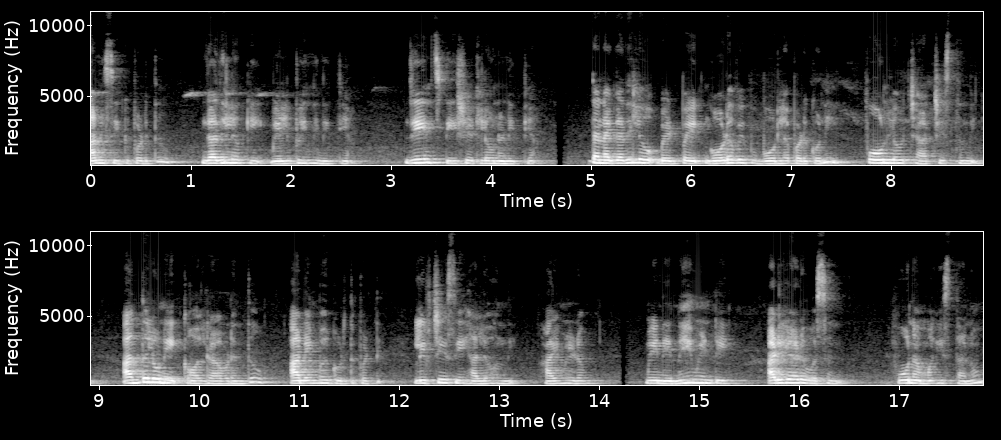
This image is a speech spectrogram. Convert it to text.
అని సిగ్గుపడుతూ గదిలోకి వెళ్ళిపోయింది నిత్య. జీన్స్ టీషర్ట్లో ఉన్న నిత్య. తన గదిలో బెడ్పై గోడవైపు బోర్లా పడుకొని ఫోన్లో చాట్ చేస్తుంది. అంతలోనే కాల్ రావడంతో ఆ నెంబర్ గుర్తుపట్టి లిఫ్ట్ చేసి హలో ఉంది హాయ్ మేడం. మీ నిర్ణయం ఏంటి? అడిగాడు వసంత్. ఫోన్ అమ్మగిస్తాను.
